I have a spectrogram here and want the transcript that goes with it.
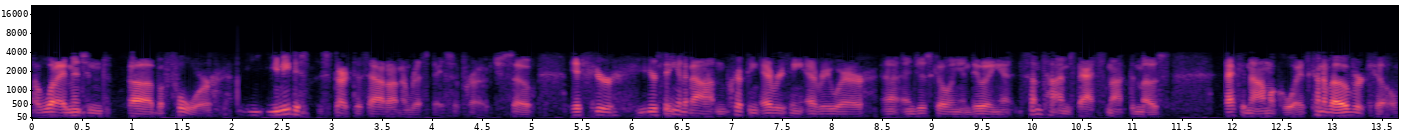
what I mentioned uh, before. You need to start this out on a risk-based approach. So, if you're you're thinking about encrypting everything everywhere uh, and just going and doing it, sometimes that's not the most economical way. It's kind of overkill,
